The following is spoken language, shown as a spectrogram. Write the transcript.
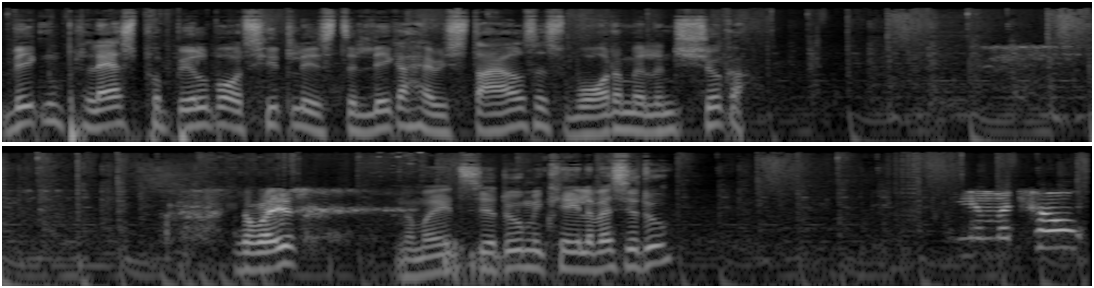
Hvilken plads på Billboards hitliste ligger Harry Styles' Watermelon Sugar? Nummer et. Nummer et, siger du, Michaela. Hvad siger du? Nummer to.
